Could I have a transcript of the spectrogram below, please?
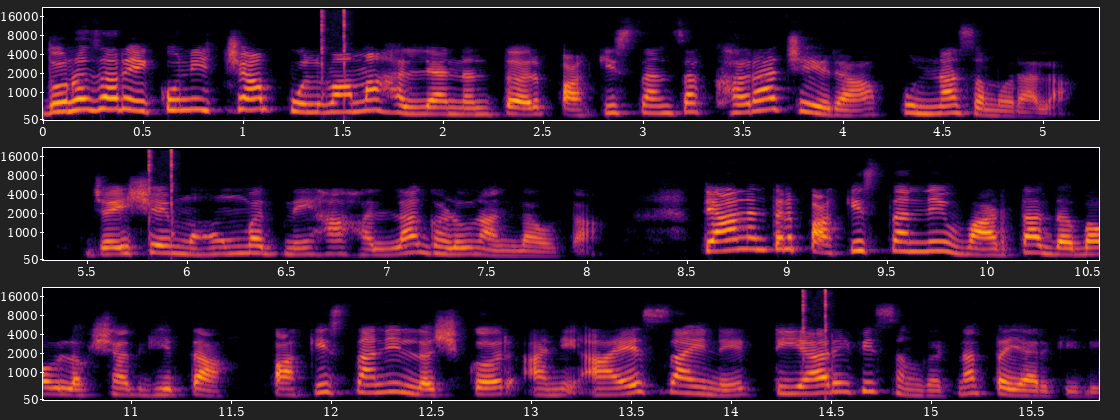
दोन हजार एकोणीसच्या पुलवामा हल्ल्यानंतर पाकिस्तानचा खरा चेहरा पुन्हा समोर आला. जैश ए मोहम्मदने हा हल्ला घडवून आणला होता. त्यानंतर पाकिस्तानने वाढता दबाव लक्षात घेता पाकिस्तानी लष्कर आणि आय एस आयने टी आर एफ ही संघटना तयार केली.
